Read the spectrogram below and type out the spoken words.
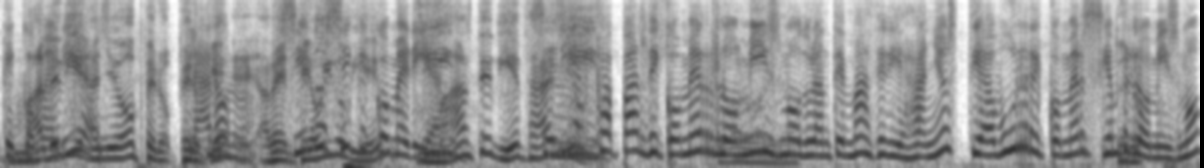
que Más de 10 comerías. años, pero, pero Claro. que, eh, a ver, te Siendo así, bien. que comerías. Más de 10 años. ¿Serías capaz de comer lo mismo durante más de 10 años? ¿Te aburre comer siempre Pero- lo mismo?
